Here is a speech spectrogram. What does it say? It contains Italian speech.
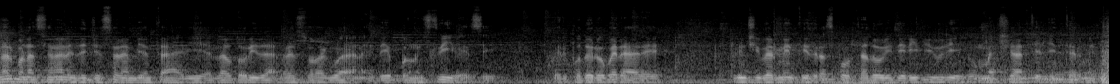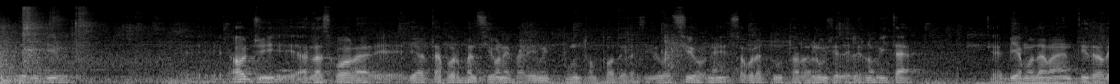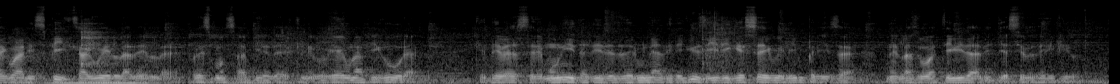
L'Albo Nazionale dei Gestori Ambientali e l'autorità presso la quale debbono iscriversi per poter operare principalmente i trasportatori dei rifiuti, i commercianti e gli intermediari dei rifiuti. Eh, oggi alla scuola di alta formazione faremo il punto un po' della situazione, soprattutto alla luce delle novità che abbiamo davanti, tra le quali spicca quella del responsabile tecnico, che è una figura che deve essere munita di determinati requisiti che segue l'impresa nella sua attività di gestione dei rifiuti.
